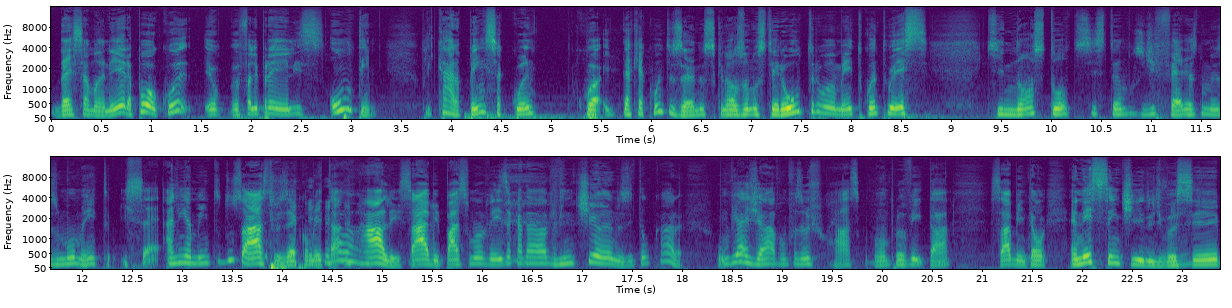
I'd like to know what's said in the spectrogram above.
dessa maneira, pô, eu, eu falei pra eles ontem, falei, cara, pensa quant- qua- daqui a quantos anos que nós vamos ter outro momento quanto esse, que nós todos estamos de férias no mesmo momento. Isso é alinhamento dos astros, é cometa Halley, sabe? Passa uma vez a cada 20 anos. Então, cara, vamos viajar, vamos fazer um churrasco, vamos aproveitar, sabe? Então, é nesse sentido de você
